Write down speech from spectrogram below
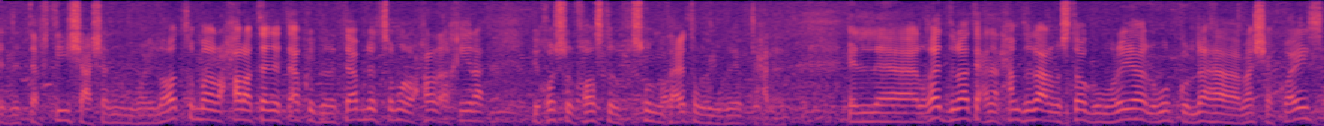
التفتيش عشان الموبايلات ثم مرحلة ثانية تأكد من التابلت ثم المرحلة الأخيرة يخشوا الفصل الفصول بتاعتهم الامتحانات. لغاية دلوقتي إحنا الحمد لله على مستوى الجمهورية الأمور كلها ماشية كويس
